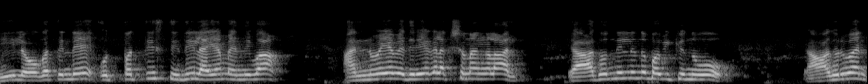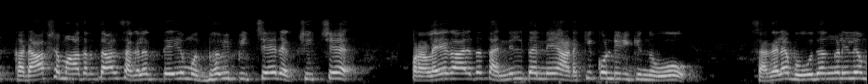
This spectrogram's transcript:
ഈ ലോകത്തിന്റെ ഉത്പത്തി സ്ഥിതി ലയം എന്നിവ അന്വയ വ്യതിരേക ലക്ഷണങ്ങളാൽ യാതൊന്നിൽ നിന്ന് ഭവിക്കുന്നുവോ? യാതൊരുവൻ കടാക്ഷ മാത്രത്താൽ സകലത്തെയും ഉദ്ഭവിപ്പിച്ച് രക്ഷിച്ച് പ്രളയകാലത്ത് തന്നിൽ തന്നെ അടക്കിക്കൊണ്ടിരിക്കുന്നുവോ? സകല ഭൂതങ്ങളിലും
